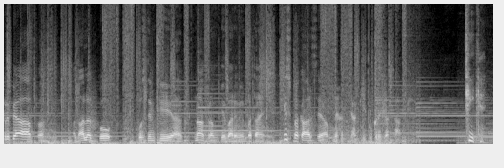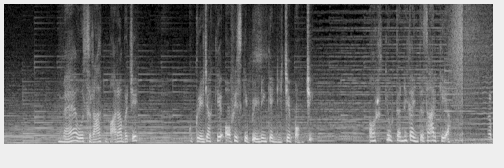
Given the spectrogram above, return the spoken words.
कृपया आप अदालत को उस दिन के घटनाक्रम के बारे में बताएँ। किस प्रकार से आपने हत्या की कुकरेजा साहब की ठीक है। मैं उस रात 12 बजे कुकरेजा के ऑफ़िस की बिल्डिंग के नीचे पहुँची और उसके उतरने का इंतज़ार किया। अब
